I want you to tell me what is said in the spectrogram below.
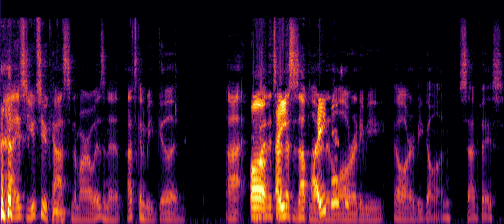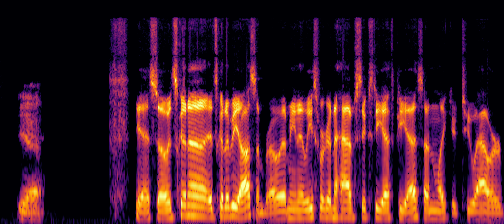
yeah, it's YouTube casting tomorrow, isn't it? That's gonna be good. Uh, Well, by the time are you- this is uploaded, it'll guys- already be it'll already be gone. Sad face. Yeah. Yeah, so it's gonna it's gonna be awesome, bro. I mean, at least we're gonna have 60 FPS on like your two hour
